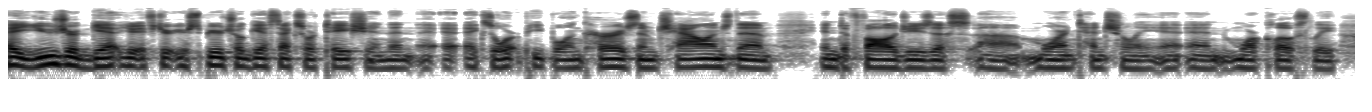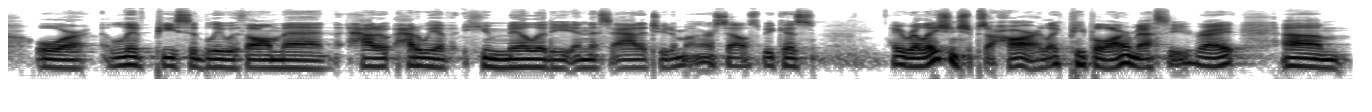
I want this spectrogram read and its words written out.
hey, use your gift, if your, your spiritual gifts exhortation, then exhort people, encourage them, challenge them and to follow Jesus uh, more intentionally and, and, more closely, or live peaceably with all men. How do, how do we have humility in this attitude among ourselves? Because hey, relationships are hard. Like people are messy, right? Um,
